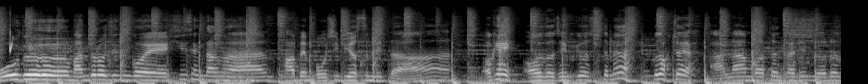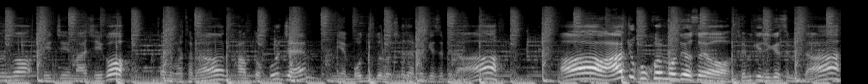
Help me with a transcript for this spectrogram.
모두 만들어지는 거에 희생당한 바벤 보십이었습니다. 오케이 오늘도 재밌게 보셨다면 구독, 좋아요, 알람 버튼까지 누르는 거 잊지 마시고 저는 그렇다면 다음 또 꿀잼 예, 모드들로 찾아뵙겠습니다. 아 아주 고퀄 모드였어요. 재밌게 즐겼습니다.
